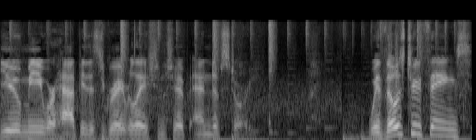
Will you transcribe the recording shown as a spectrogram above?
You, me, we're happy. This is a great relationship. End of story. With those two things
